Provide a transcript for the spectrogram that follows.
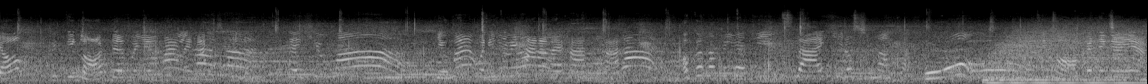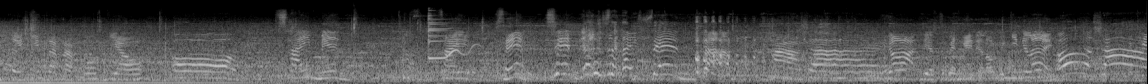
ดี๋ยวจริงๆเหรอเดินมาเยอะมากเลยนะใช่ใครคิวมากหิวมากวันนี้จะไปทานอะไรคะคะได้โอโกโนมิยากิสไตล์ฮิโรชิมะค่ะโอ้จริงเหรอเป็นยังไงอะเคยกินแต่แบบโตเกียวอ๋อไส้เม่นใส่เส้นเส้นไส้เส้นค่ะค่ะใช่ก็เดี๋ยวจะเป็นไงเดี๋ยวเราไปกินกันเลยอ๋อใช่ โอเค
